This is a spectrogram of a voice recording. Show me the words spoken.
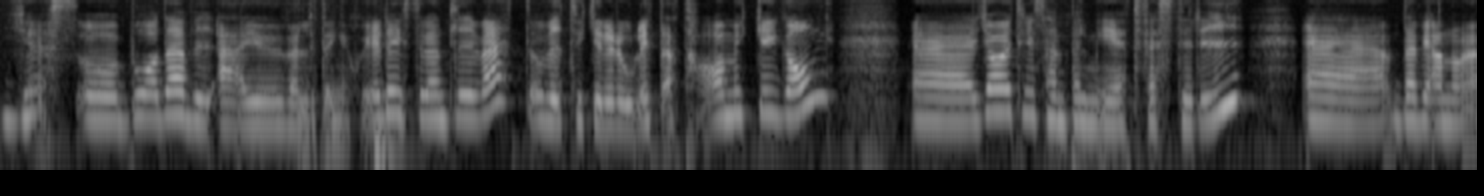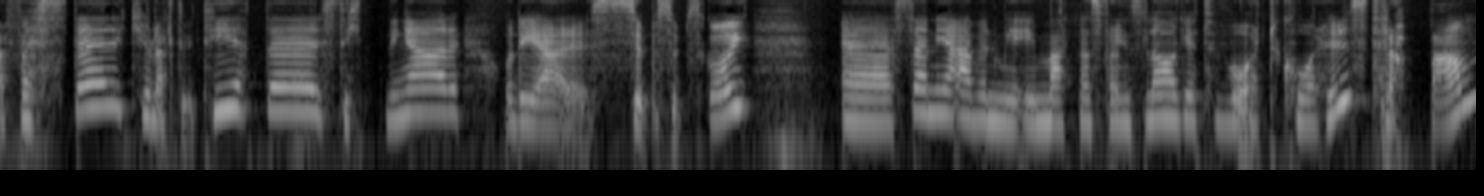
Yes, och båda vi är ju väldigt engagerade i studentlivet och vi tycker det är roligt att ha mycket igång. Eh, jag är till exempel med i ett festeri eh, där vi anordnar fester, kul aktiviteter, sittningar och det är super, super skoj. Eh, sen är jag även med i marknadsföringslaget för vårt kårhus, Trappan.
